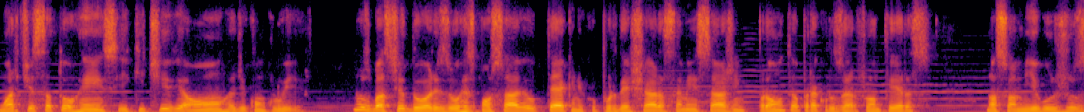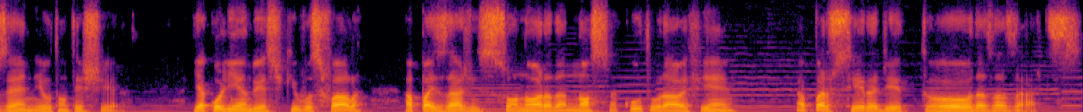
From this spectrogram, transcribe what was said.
um artista torrense e que tive a honra de concluir. Nos bastidores, o responsável técnico por deixar essa mensagem pronta para cruzar fronteiras nosso amigo José Newton Teixeira. E acolhendo este que vos fala, a paisagem sonora da nossa Cultural FM, a parceira de todas as artes.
